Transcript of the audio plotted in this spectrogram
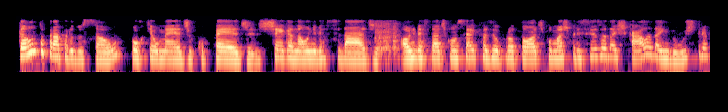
tanto para a produção, porque o médico pede, chega na universidade, a universidade consegue fazer o protótipo, mas precisa da escala da indústria,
